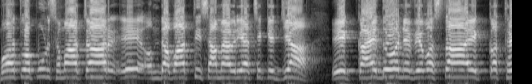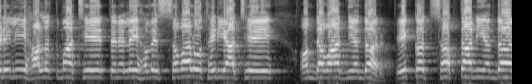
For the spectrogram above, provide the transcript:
મહત્વપૂર્ણ સમાચાર એ અમદાવાદથી સામે આવી રહ્યા છે કે જ્યાં એક કાયદો અને વ્યવસ્થા, એક કથળેલી હાલતમાં છે, તેને લઈ હવે સવાલો થઈ રહ્યા છે અમદાવાદની અંદર. એક જ સપ્તાહની અંદર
